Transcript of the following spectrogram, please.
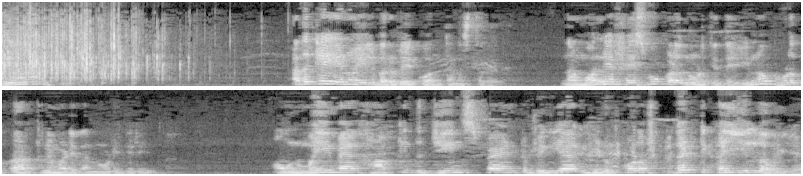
ಬ್ಯೂಟಿಫುಲ್ ಅದಕ್ಕೆ ಏನೋ ಇಲ್ಲಿ ಬರಬೇಕು ಅಂತ ಅನಿಸ್ತದೆ. ನಾ ಮೊನ್ನೆ ಫೇಸ್ಬುಕ್ ಒಳಗೆ ನೋಡ್ತಿದ್ದೆ. ಇನ್ನೊಬ್ಬ ಹುಡುಗ ಪ್ರಾರ್ಥನೆ ಮಾಡಿದ ನೋಡಿದಿರಿ? ಅವನ್ ಮೈ ಮ್ಯಾಗ ಹಾಕಿದ ಜೀನ್ಸ್ ಪ್ಯಾಂಟ್ ಬಿಗಿಯಾಗಿ ಹಿಡ್ಕೊಳ್ಳೋಷ್ಟು ಗಟ್ಟಿ ಕೈ ಇಲ್ಲ ಅವನಿಗೆ.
